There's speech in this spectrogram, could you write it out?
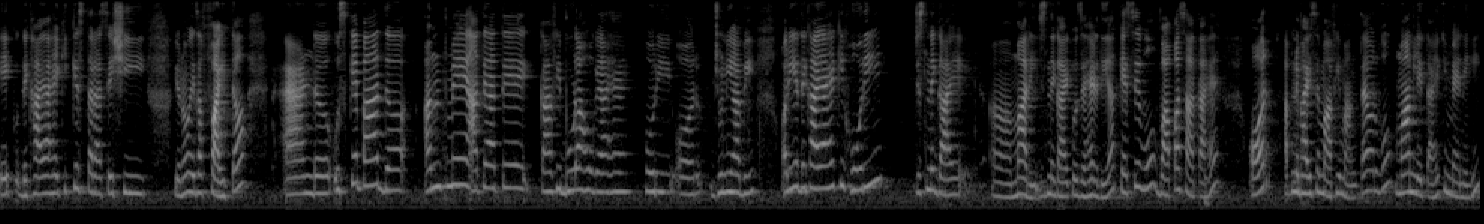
एक दिखाया है कि किस तरह से she you know is a fighter and उसके बाद अंत में आते आते काफ़ी बूढ़ा हो गया है होरी और जुनिया भी। और ये दिखाया है कि होरी जिसने गाय मारी जिसने गाय को जहर दिया कैसे वो वापस आता है और अपने भाई से माफ़ी माँगता है और वो मान लेता है कि मैंने ही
